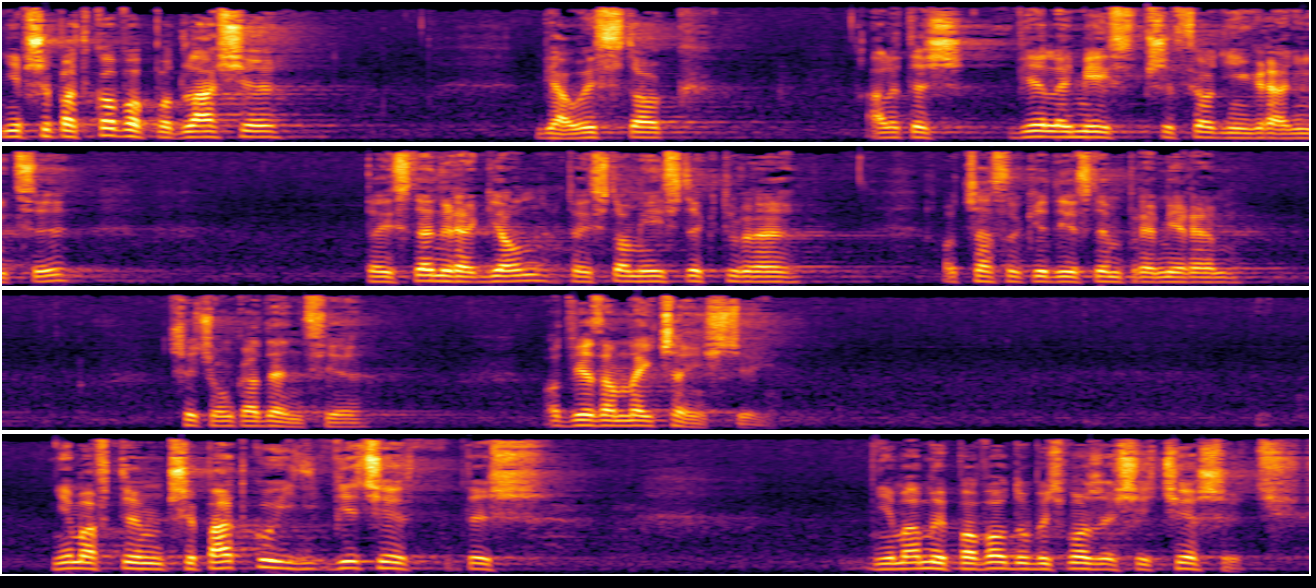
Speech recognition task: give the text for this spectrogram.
Nieprzypadkowo Podlasie, Białystok, ale też wiele miejsc przy wschodniej granicy. To jest ten region, to jest to miejsce, które od czasu, kiedy jestem premierem, trzecią kadencję odwiedzam najczęściej. Nie ma w tym przypadku i wiecie też, nie mamy powodu być może się cieszyć,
